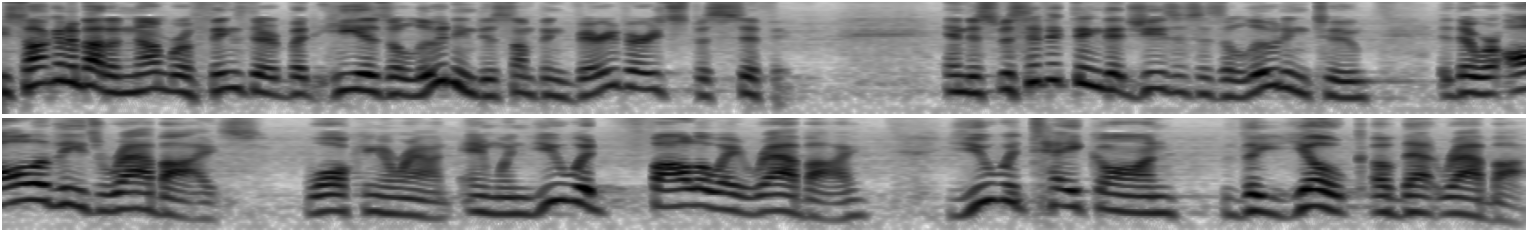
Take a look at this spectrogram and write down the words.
He's talking about a number of things there, but he is alluding to something very, very specific. And the specific thing that Jesus is alluding to, there were all of these rabbis walking around. And when you would follow a rabbi, you would take on the yoke of that rabbi.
